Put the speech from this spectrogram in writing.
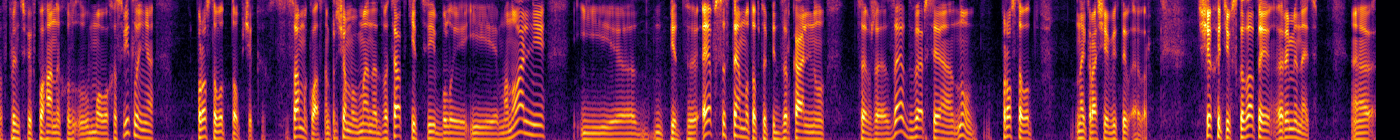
в принципі, в поганих умовах освітлення. Просто от топчик. Саме класне. Причому в мене двадцятки ці були і мануальні, і е, під F-систему, тобто під дзеркальну. Це вже Z-версія. Ну, просто от найкращий об'єктив ever. Ще хотів сказати ремінець. Е,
